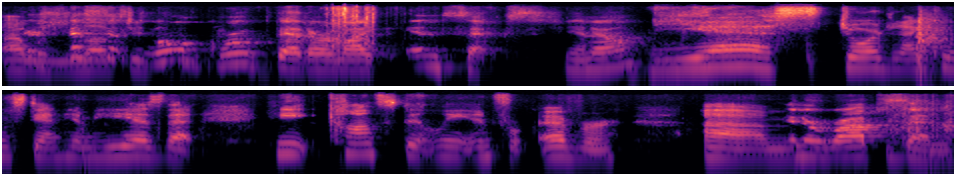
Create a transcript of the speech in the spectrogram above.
I There's would love to. little group that are like insects, you know? Yes, Jordan. I couldn't stand him. He has that. He constantly and forever um, interrupts and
